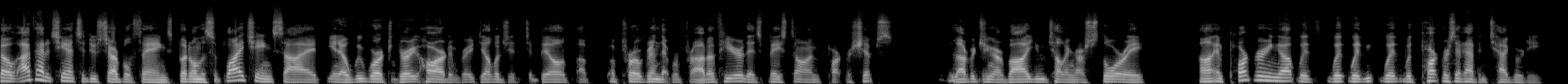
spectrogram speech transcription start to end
So I've had a chance to do several things, but on the supply chain side, you know, we worked very hard and very diligent to build a, a program that we're proud of here that's based on partnerships, mm-hmm. leveraging our volume, telling our story, uh, and partnering up with, with, with, with, with partners that have integrity.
